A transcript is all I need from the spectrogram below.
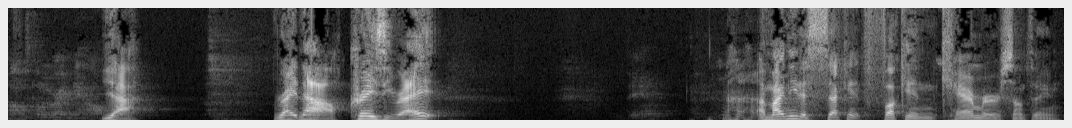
Dom's coming right now. Yeah, right now. Crazy, right? I might need a second fucking camera or something.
